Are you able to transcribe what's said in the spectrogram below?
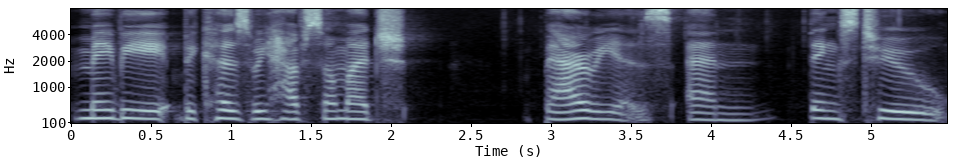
maybe because we have so much barriers and things to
